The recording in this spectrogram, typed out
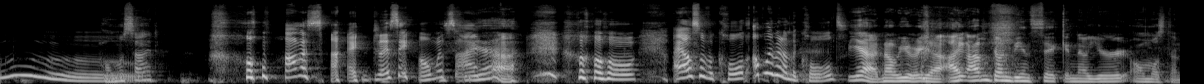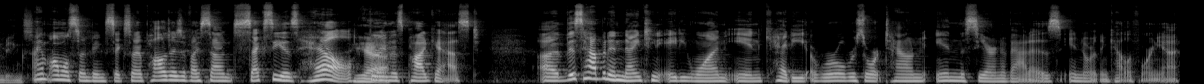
Ooh. Homicide? homicide. Did I say homicide? Yeah. Oh, I also have a cold. I'll blame it on the cold. Yeah, no, you're, yeah. I, I'm done being sick, and now you're almost done being sick. I'm almost done being sick, so I apologize if I sound sexy as hell Yeah. during this podcast. Uh, this happened in 1981 in Keddie, a rural resort town in the Sierra Nevadas in Northern California.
